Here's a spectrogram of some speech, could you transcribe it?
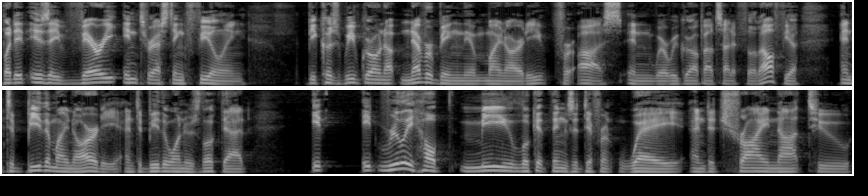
But it is a very interesting feeling because we've grown up never being the minority for us and where we grew up outside of Philadelphia. And to be the minority and to be the one who's looked at, it it really helped me look at things a different way and to try not to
